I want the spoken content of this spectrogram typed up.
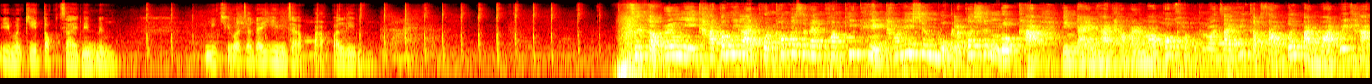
นี่เมื่อกี้ตกใจนิดนึงไม่คิดว่าจะได้ยินจากปากปาลิน ซึ่งกับเรื่องนี้ค่ะก็มีหลายคนเข้ามาแสดงความคิดเห็นทั้งในเชิงบวกและก็เชิงลบค่ะยังไงนะคะทางมันมาก็ขอเป็นกำลังใจให้กับสาวเป้ยปั่นวัดด้วยค่ะ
